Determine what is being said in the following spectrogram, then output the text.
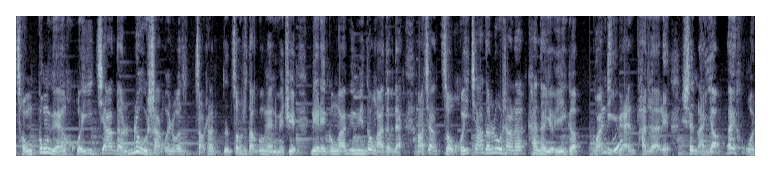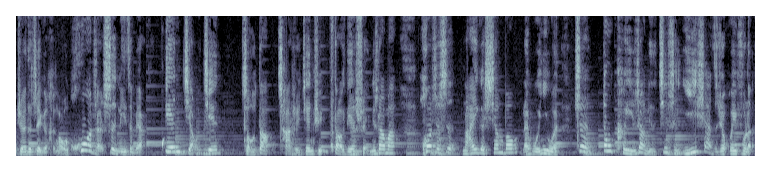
从公园回家的路上，为什么早上总是到公园里面去练练功啊、运运动啊，对不对？好，这样走回家的路上呢，看到有一个管理员，他就在那伸懒腰。哎，我觉得这个很好。或者是你怎么样，踮脚尖。走到茶水间去倒一点水，你知道吗？或者是拿一个香包来闻一闻，这都可以让你的精神一下子就恢复了。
